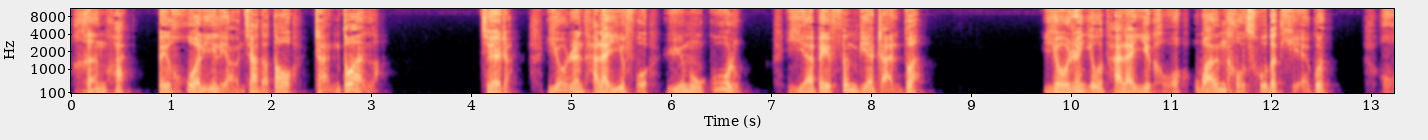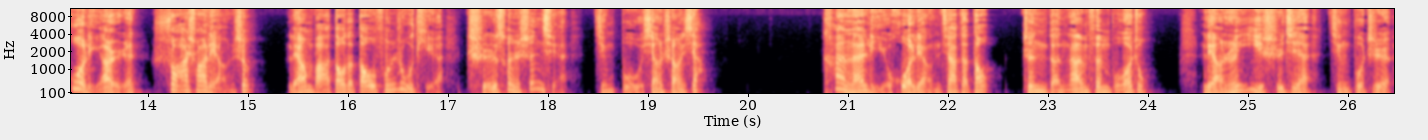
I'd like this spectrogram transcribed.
很快被霍李两家的刀斩断了。接着，有人抬来一副榆木轱辘，也被分别斩断。有人又抬来一口碗口粗的铁棍，霍李二人刷刷两声，两把刀的刀锋入铁，尺寸深浅竟不相上下。看来李霍两家的刀真的难分伯仲，两人一时间竟不知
